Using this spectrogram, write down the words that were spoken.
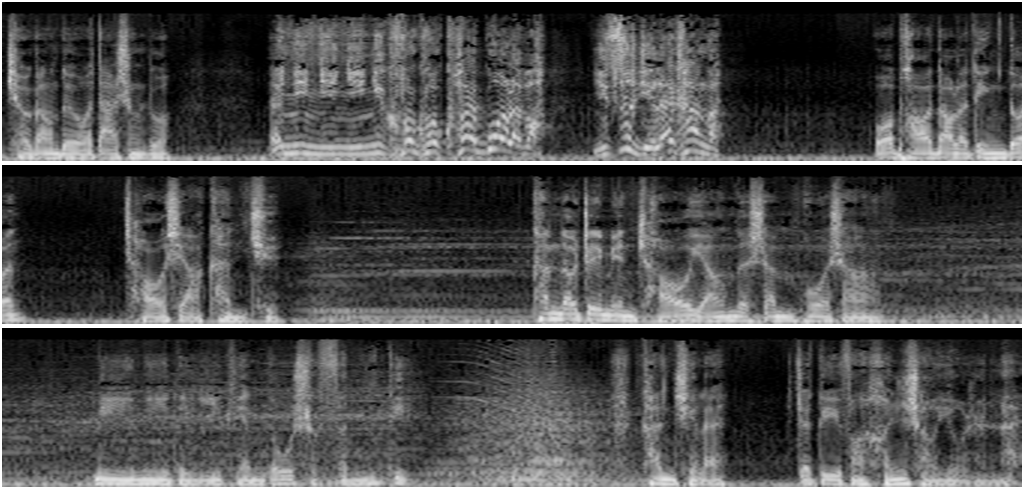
车刚对我大声说：“哎，你你你你快快快过来吧，你自己来看看。”我跑到了顶端，朝下看去，看到这面朝阳的山坡上。密密的一片都是坟地，看起来这地方很少有人来。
